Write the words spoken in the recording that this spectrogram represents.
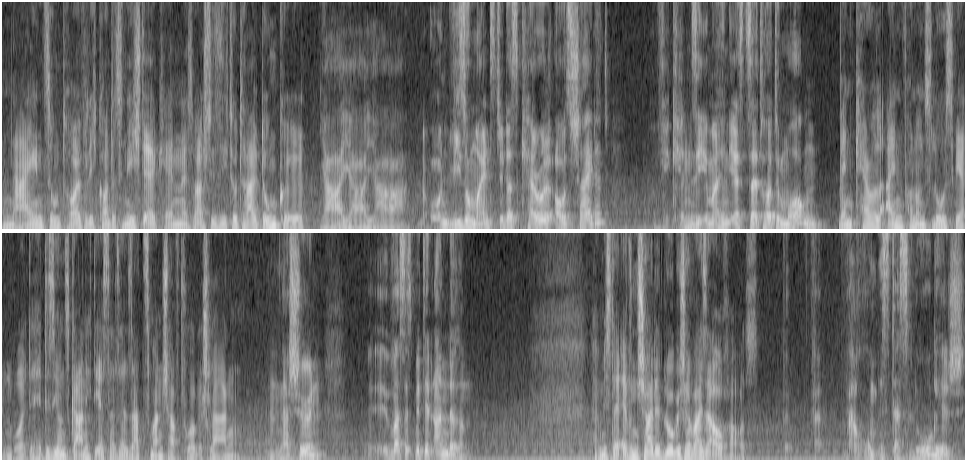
Nein, zum Teufel, ich konnte es nicht erkennen. Es war schließlich total dunkel. Ja, ja, ja. Und wieso meinst du, dass Carol ausscheidet? Wir kennen sie immerhin erst seit heute Morgen. Wenn Carol einen von uns loswerden wollte, hätte sie uns gar nicht erst als Ersatzmannschaft vorgeschlagen. Na schön. Was ist mit den anderen? Mr. Evans scheidet logischerweise auch aus. W warum ist das logisch?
